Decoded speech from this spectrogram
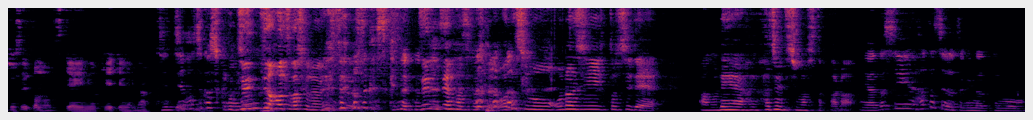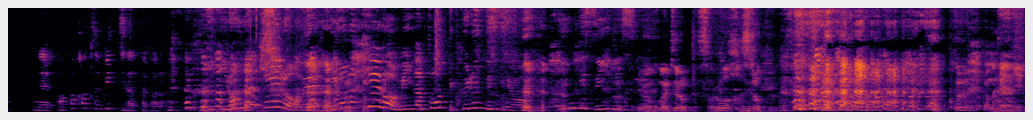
女性とのお付き合いの経験がなくて。全然恥ずかしくない。全然恥ずかしくないです全然恥ずかしくない。全然恥ずかしくない。私も同じ年で、あの、恋愛初めてしましたから。いや、私、二十歳の時になっても、ね、パパ活ビッチだったからね。いいろんな経路をね、いろんな経路をみんな通ってくるんですよ。いいんです、いいんです。いや、ここにテロップでそれを恥じろってこの辺に。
